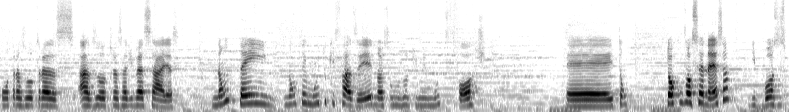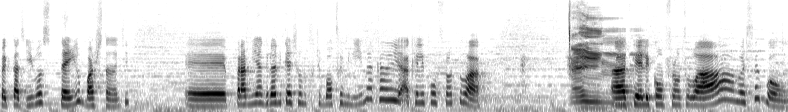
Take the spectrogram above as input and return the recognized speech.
contra as outras, as outras adversárias. Não tem, não tem muito o que fazer, nós somos um time muito forte. É, então, tô com você nessa, de boas expectativas, tenho bastante. É, para mim, a grande questão do futebol feminino é aquele, aquele confronto lá. Aquele confronto lá vai ser bom.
